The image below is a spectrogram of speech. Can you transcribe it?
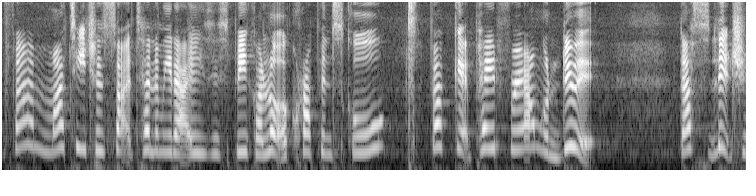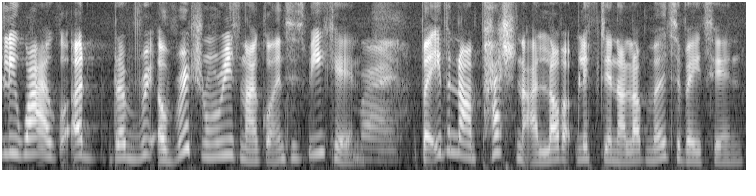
fam, my teacher started telling me that I used to speak a lot of crap in school. If I get paid for it, I'm gonna do it. That's literally why I got uh, the original reason I got into speaking. Right. But even though I'm passionate, I love uplifting, I love motivating,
